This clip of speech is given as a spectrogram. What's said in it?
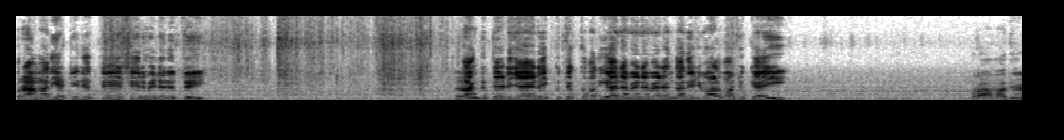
ਭਰਾਵਾਂ ਦੀ ਹੱਟੀ ਦੇ ਉੱਤੇ ਸੇਲ ਮੇਲੇ ਦੇ ਉੱਤੇ। ਰੰਗ ਤੇ ਡਿਜ਼ਾਈਨ ਇੱਕ ਤੋਂ ਇੱਕ ਵਧੀਆ ਨਵੇਂ ਨਵੇਂ ਰੰਗਾਂ ਦੇ ਜਮਾਲ ਪਹੁੰਚ ਚੁੱਕਿਆ ਜੀ। ਭਰਾਵਾਂ ਦੇ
